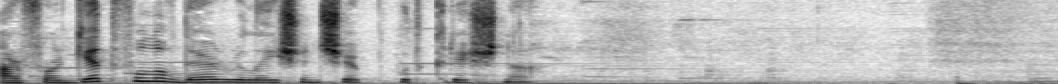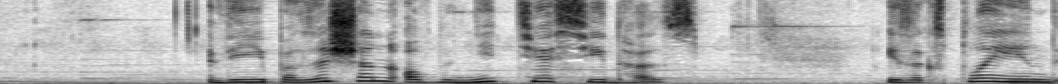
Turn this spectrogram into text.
are forgetful of their relationship with Krishna. The position of the Nitya Siddhas is explained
